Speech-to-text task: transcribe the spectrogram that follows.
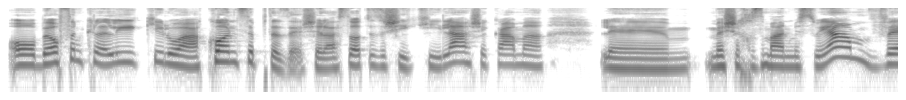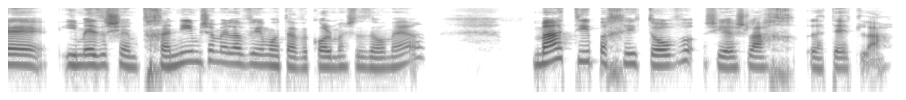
או באופן כללי, כאילו הקונספט הזה של לעשות איזושהי קהילה שקמה למשך זמן מסוים, ועם איזה שהם תכנים שמלווים אותה וכל מה שזה אומר, מה הטיפ הכי טוב שיש לך לתת לה?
